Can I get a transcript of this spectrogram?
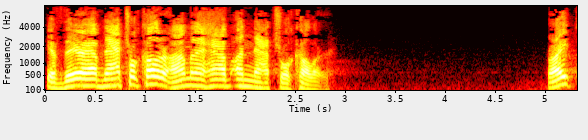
If they have natural color, I'm going to have unnatural color. Right?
